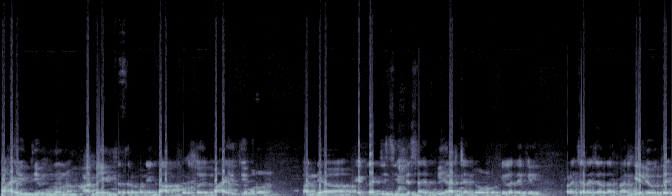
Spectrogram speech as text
महायुती म्हणून आम्ही एकत्रपणे काम करतोय. महायुती म्हणून मान्य एकनाथजी शिंदे साहेब बिहारच्या निवडणुकीला देखील प्रचाराच्या दरम्यान गेले होते.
